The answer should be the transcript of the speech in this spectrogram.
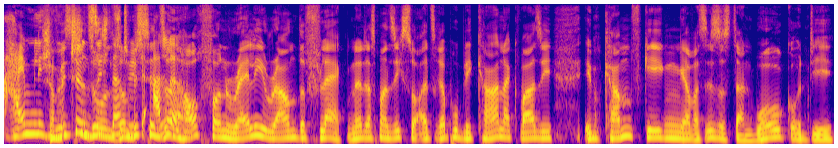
heimlich Schon ein bisschen so, so, ein bisschen alle. so ein Hauch von Rally Round the Flag, ne? dass man sich so als Republikaner quasi im Kampf gegen, ja, was ist es dann, Woke und die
